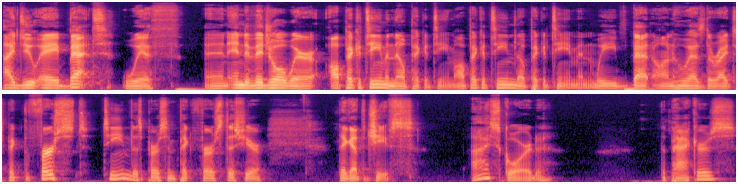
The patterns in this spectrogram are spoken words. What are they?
I do a bet with an individual where I'll pick a team and they'll pick a team. I'll pick a team, they'll pick a team. And we bet on who has the right to pick the first team. This person picked first this year. They got the Chiefs. I scored the Packers,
